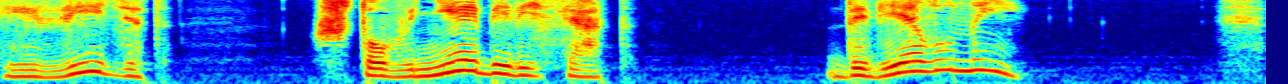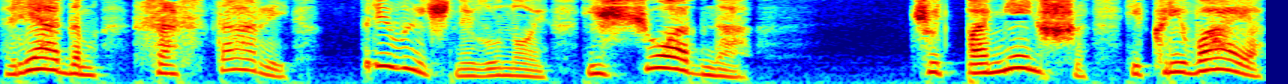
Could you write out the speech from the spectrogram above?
и видит, что в небе висят две луны. Рядом со старой, привычной луной еще одна, чуть поменьше и кривая,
